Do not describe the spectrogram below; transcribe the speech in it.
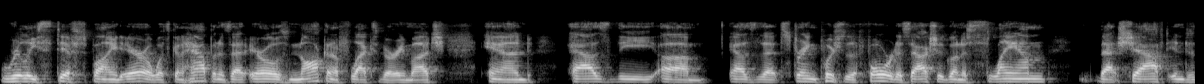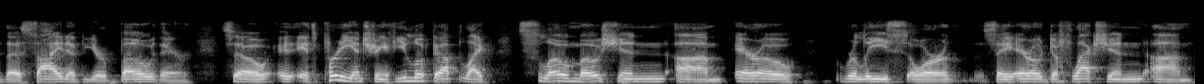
really stiff spined arrow, what's going to happen is that arrow is not going to flex very much, and as the um, as that string pushes it forward, it's actually going to slam that shaft into the side of your bow there. So it, it's pretty interesting. If you looked up like slow motion um, arrow release or say arrow deflection, um,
